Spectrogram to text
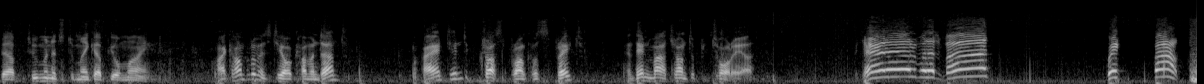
You have two minutes to make up your mind. My compliments to your commandant. I intend to cross Bronkhorstspruit and then march on to Pretoria. Turner will advance. Quick bounce.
